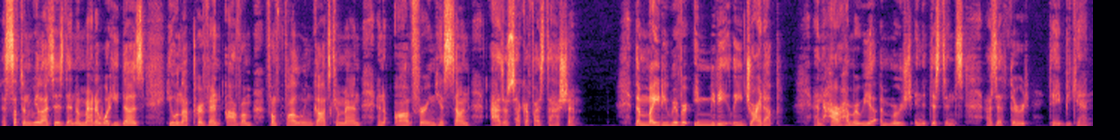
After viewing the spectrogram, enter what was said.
The Satan realizes that no matter what he does, he will not prevent Avram from following God's command and offering his son as a sacrifice to Hashem. The mighty river immediately dried up, and Har HaMoriah emerged in the distance as the third day began.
